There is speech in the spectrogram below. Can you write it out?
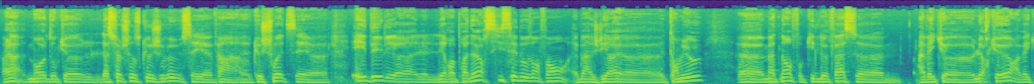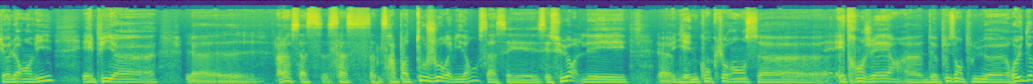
Voilà. Moi, donc, la seule chose que je veux, c'est, enfin, que je souhaite, c'est aider les, les repreneurs. Si c'est nos enfants, eh ben, je dirais tant mieux. Euh, maintenant, il faut qu'ils le fassent euh, avec euh, leur cœur, avec leur envie. Et puis, voilà, ça, ne sera pas toujours évident, ça c'est sûr. Il y a une concurrence étrangère de plus en plus rude.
